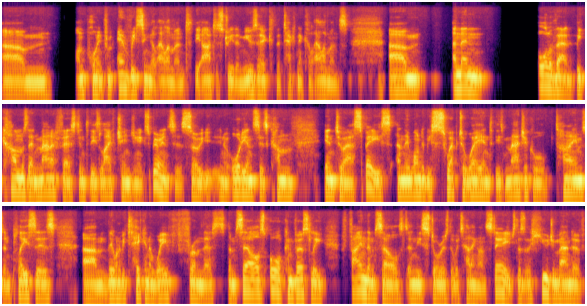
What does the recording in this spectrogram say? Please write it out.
um, on point from every single element the artistry, the music, the technical elements. Um, and then all of that becomes then manifest into these life-changing experiences. So you know audiences come into our space and they want to be swept away into these magical times and places. Um, they want to be taken away from this themselves or conversely find themselves in these stories that we're telling on stage. There's a huge amount of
